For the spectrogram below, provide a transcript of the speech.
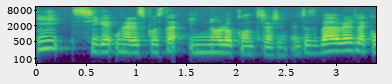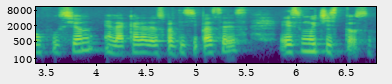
y sigue una respuesta y no lo contrario. Entonces va a haber la confusión en la cara de los participantes, es muy chistoso.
